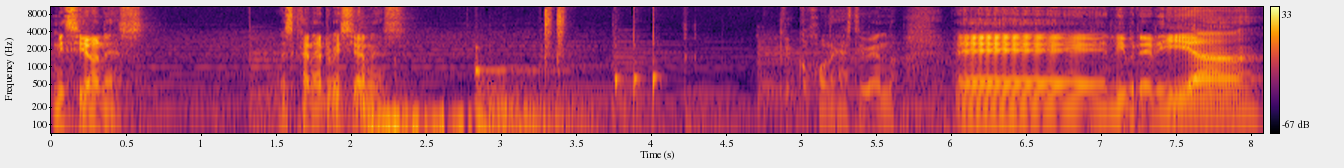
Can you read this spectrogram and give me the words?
Misiones. Escanear misiones. ¿Qué cojones estoy viendo? Eh, librería.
